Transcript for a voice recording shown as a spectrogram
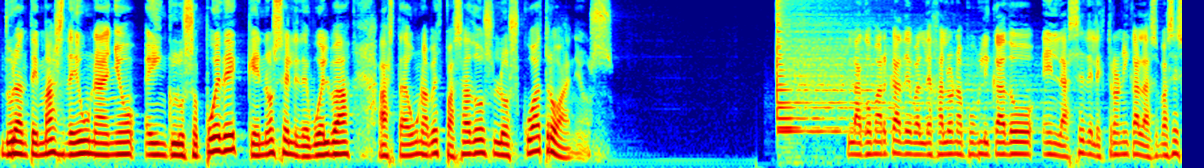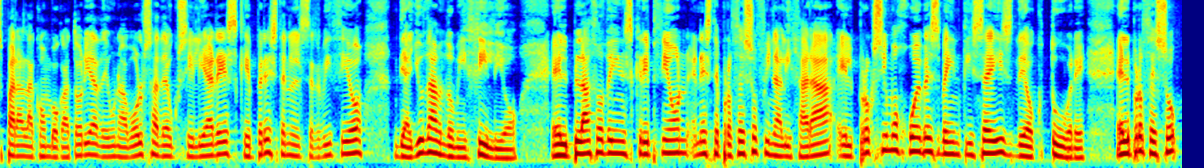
durante más de un año e incluso puede que no se le devuelva hasta una vez pasados los cuatro años. La comarca de Valdejalón ha publicado en la sede electrónica las bases para la convocatoria de una bolsa de auxiliares que presten el servicio de ayuda a domicilio. El plazo de inscripción en este proceso finalizará el próximo jueves 26 de octubre. El proceso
